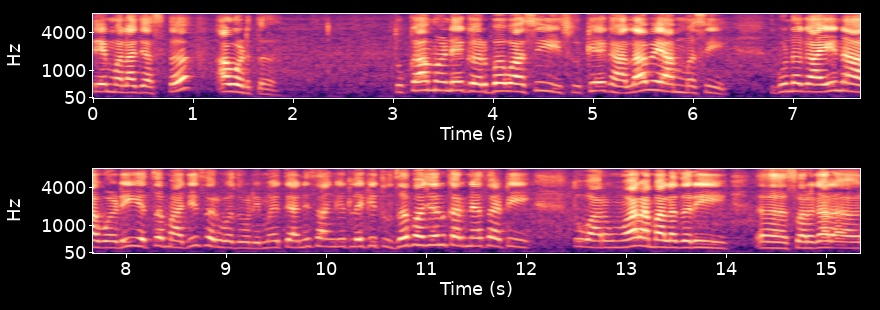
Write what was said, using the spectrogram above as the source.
ते मला जास्त आवडतं. तुका म्हणे गर्भवासी सुखे घालावे आम्मसी. गुणगाई ना आवडी याचं माझी सर्व जोडी. मग त्यांनी सांगितलं की तुझं भजन करण्यासाठी तू वारंवार आम्हाला जरी स्वर्गाला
